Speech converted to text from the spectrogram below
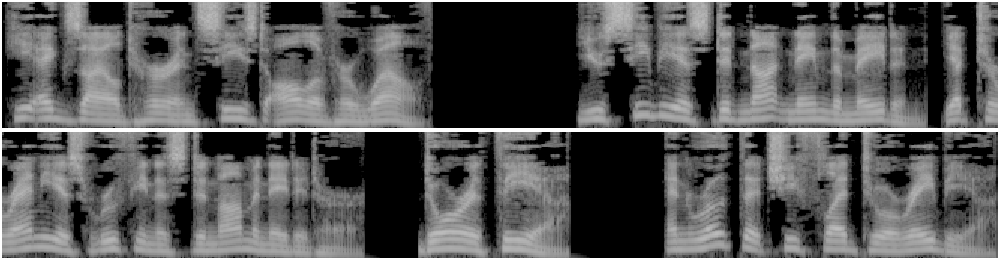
he exiled her and seized all of her wealth. Eusebius did not name the maiden, yet Tyrannius Rufinus denominated her Dorothea, and wrote that she fled to Arabia.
